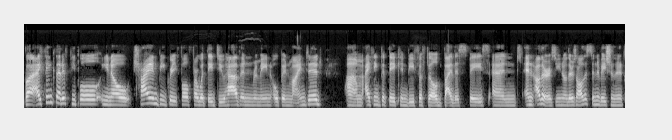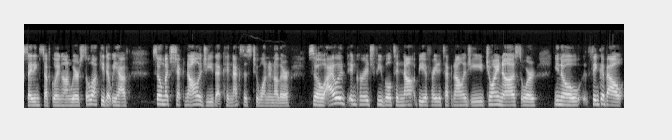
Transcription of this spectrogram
but I think that if people, you know, try and be grateful for what they do have and remain open minded, um, I think that they can be fulfilled by this space and and others. You know, there's all this innovation and exciting stuff going on. We're so lucky that we have so much technology that connects us to one another. So I would encourage people to not be afraid of technology, join us, or you know, think about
